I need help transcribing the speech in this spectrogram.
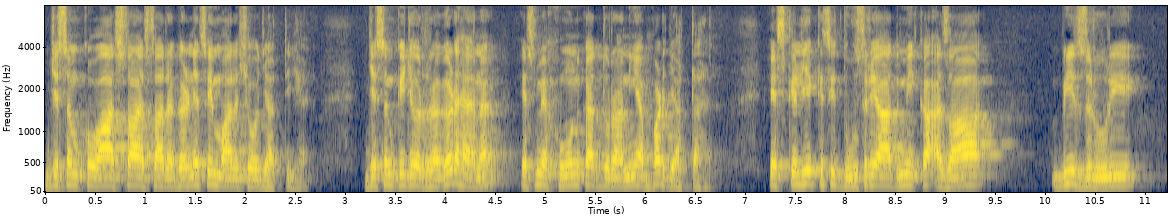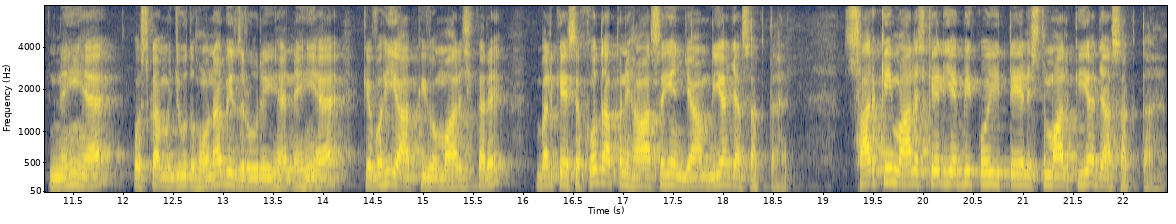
जिसम को आस्ता आस्ता रगड़ने से मालिश हो जाती है। जिसम की जो रगड़ है ना, इसमें खून का दुरानिया बढ़ जाता है। इसके लिए किसी दूसरे आदमी का अज़ा भी ज़रूरी नहीं है, उसका मौजूद होना भी ज़रूरी है, नहीं है कि वही आपकी वो मालिश करे, बल्कि इसे ख़ुद अपने हाथ से ही अंजाम दिया जा सकता है। सर की मालिश के लिए भी कोई तेल इस्तेमाल किया जा सकता है।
